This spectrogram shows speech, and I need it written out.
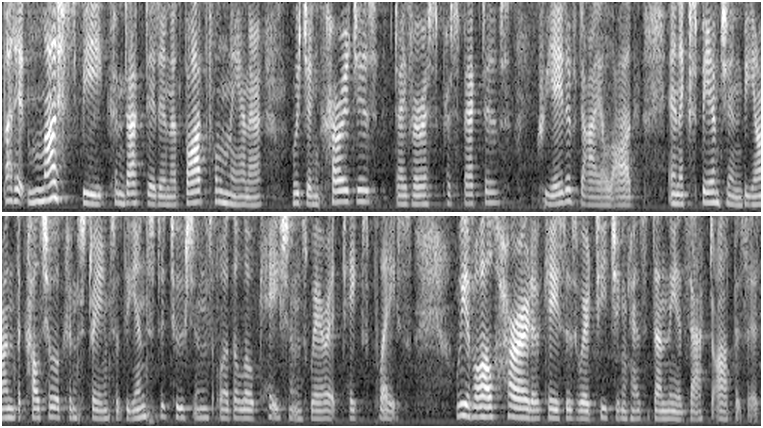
but it must be conducted in a thoughtful manner which encourages diverse perspectives, creative dialogue, and expansion beyond the cultural constraints of the institutions or the locations where it takes place. We have all heard of cases where teaching has done the exact opposite,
